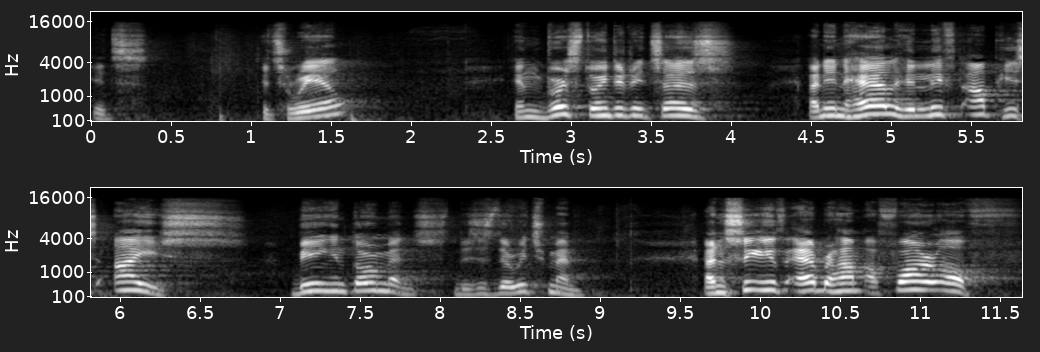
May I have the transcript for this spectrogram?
It's, it's real. In verse 23 it says, And in hell he lift up his eyes, being in torments. This is the rich man. And seeth Abraham afar off,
